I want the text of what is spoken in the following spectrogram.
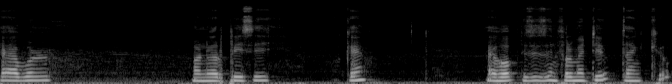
cable on your PC okay I hope this is informative. Thank you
